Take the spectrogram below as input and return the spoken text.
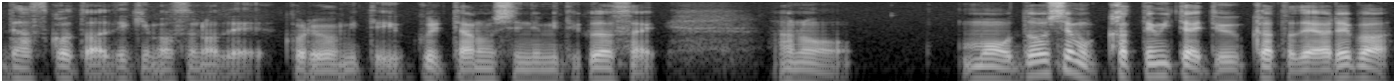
出すことはできますのでこれを見てゆっくり楽しんでみてください。あのもうどうしても買ってみたいという方であれば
